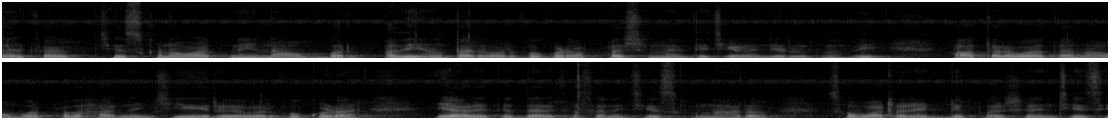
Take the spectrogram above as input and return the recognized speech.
దరఖాస్తు చేసుకున్న వాటిని నవంబర్ పదిహేనో తారీఖు వరకు కూడా పరిశీలన అయితే చేయడం జరుగుతుంది. ఆ తర్వాత నవంబర్ పదహారు నుంచి ఇరవై వరకు కూడా ఎవరైతే దరఖాస్తు అనేది చేసుకున్నారో సో వాటన్నింటినీ పరిశీలన చేసి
